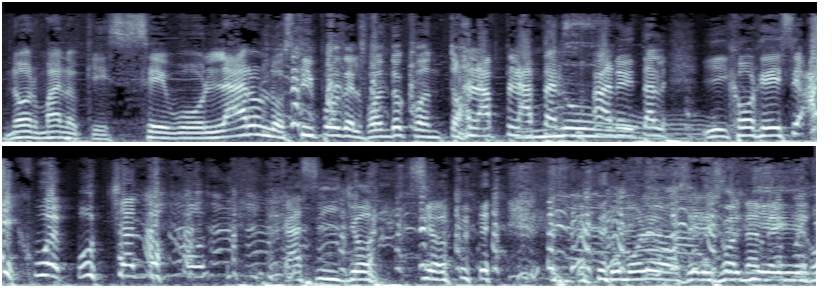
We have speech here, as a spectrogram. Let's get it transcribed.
no, hermano, que se volaron los tipos del fondo con toda la plata, hermano, y tal. Y Jorge dice, ¡ay, juepucha, no! Casi llora. ¿Cómo le va a hacer eso al viejo?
